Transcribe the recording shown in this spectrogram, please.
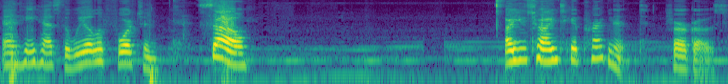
And he has the Wheel of Fortune. So, are you trying to get pregnant, Virgos?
